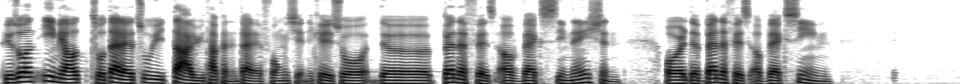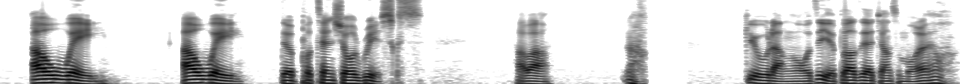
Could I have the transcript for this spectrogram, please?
比如说疫苗所带来的注意大于它可能带来的风险，你可以说 the benefits of vaccination or the benefits of vaccine outweigh outweigh The potential risks，好吧？救狼哦，我自己也不知道自己在讲什么了。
